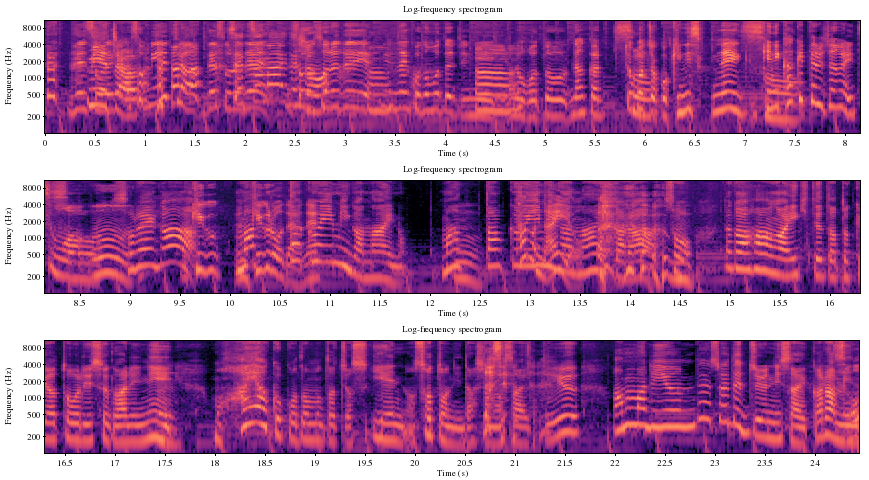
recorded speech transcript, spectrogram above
でそれが見えちゃう。そう見えちゃう。でそれでそうそれで、うん。ね子供たちにん。のことをなんかちょこちょこ気にしね気にかけてるじゃない？いつもそう、うん、それが気ぐ気苦労だよね。全く意味がないの。全く意味がないから、そう。だから母が生きてた時は通りすがりに、うんもう早く子供たちを家の外に出しなさいっていうあんまり言うんでそれで12歳からみんな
